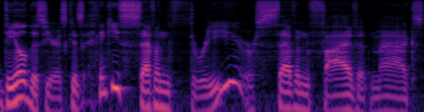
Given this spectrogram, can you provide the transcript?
deal this year is because I think he's seven three or seven five at max,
